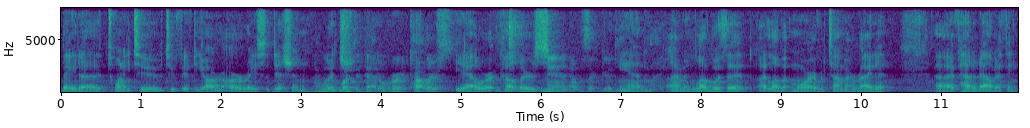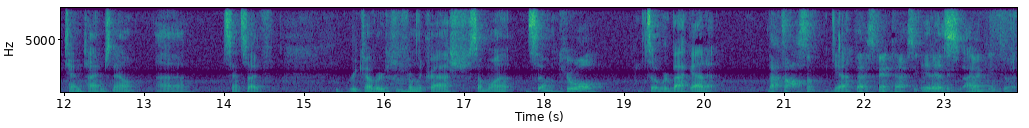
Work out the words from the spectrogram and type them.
Beta 22 250R R Race Edition, I went which and looked at that over at Cutler's. yeah, we're at Cutler's. Man, that was a good looking and bike. I'm in love with it. I love it more every time I ride it. Uh, I've had it out, I think, 10 times now uh, since I've recovered Mm-hmm. from the crash somewhat. So, Cool. so we're back at it. That's awesome. Yeah. That is fantastic. Get It back is. in- I'm- back into it.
